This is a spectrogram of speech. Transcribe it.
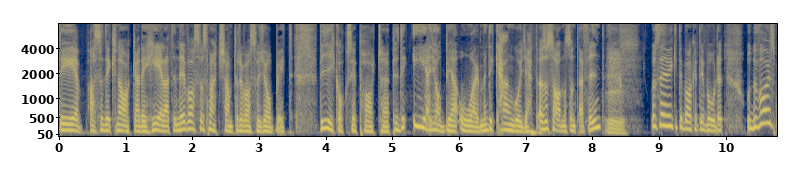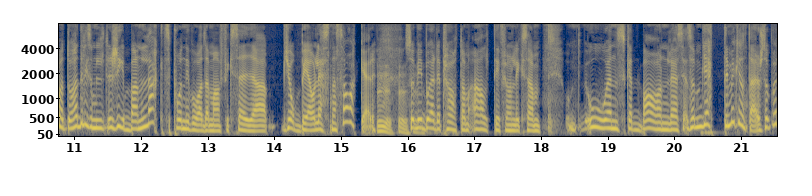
Det, alltså det knakade hela tiden. Det var så smärtsamt och det var så jobbigt. Vi gick också i parterapi. Det är jobbiga år men det kan gå jätte... Alltså sa något sånt där fint. Och sen gick jag tillbaka till bordet och då var det som att då hade liksom ribban lagts på en nivå där man fick säga jobbiga och ledsna saker. så vi började prata om allt ifrån liksom oönskad barnlöshet, alltså jättemycket sånt där. Så på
